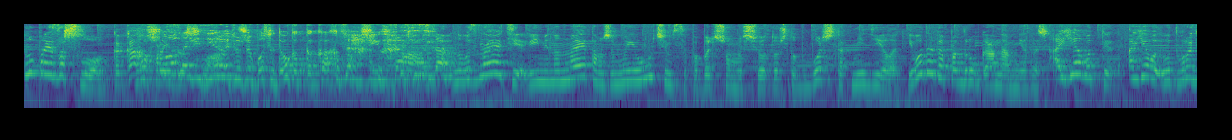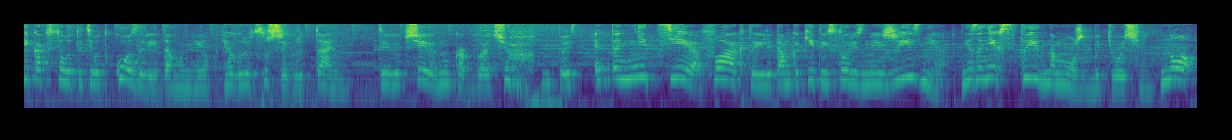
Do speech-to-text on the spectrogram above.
ну, произошло. Какаха Ну, что произошла. анализировать уже после того, как какаха случилась? Да, да, но вы знаете, именно на этом же мы и учимся, по большому счету, чтобы больше так не делать. И вот эта подруга, она мне, значит, а я вот это, а я вот, вот вроде как все вот эти вот козыри там у нее. Я говорю, слушай, я говорю, Тань, ты вообще, ну, как бы о чем? То есть это не те факты или там какие-то истории из моей жизни. Мне за них стыдно, может быть, очень. Но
